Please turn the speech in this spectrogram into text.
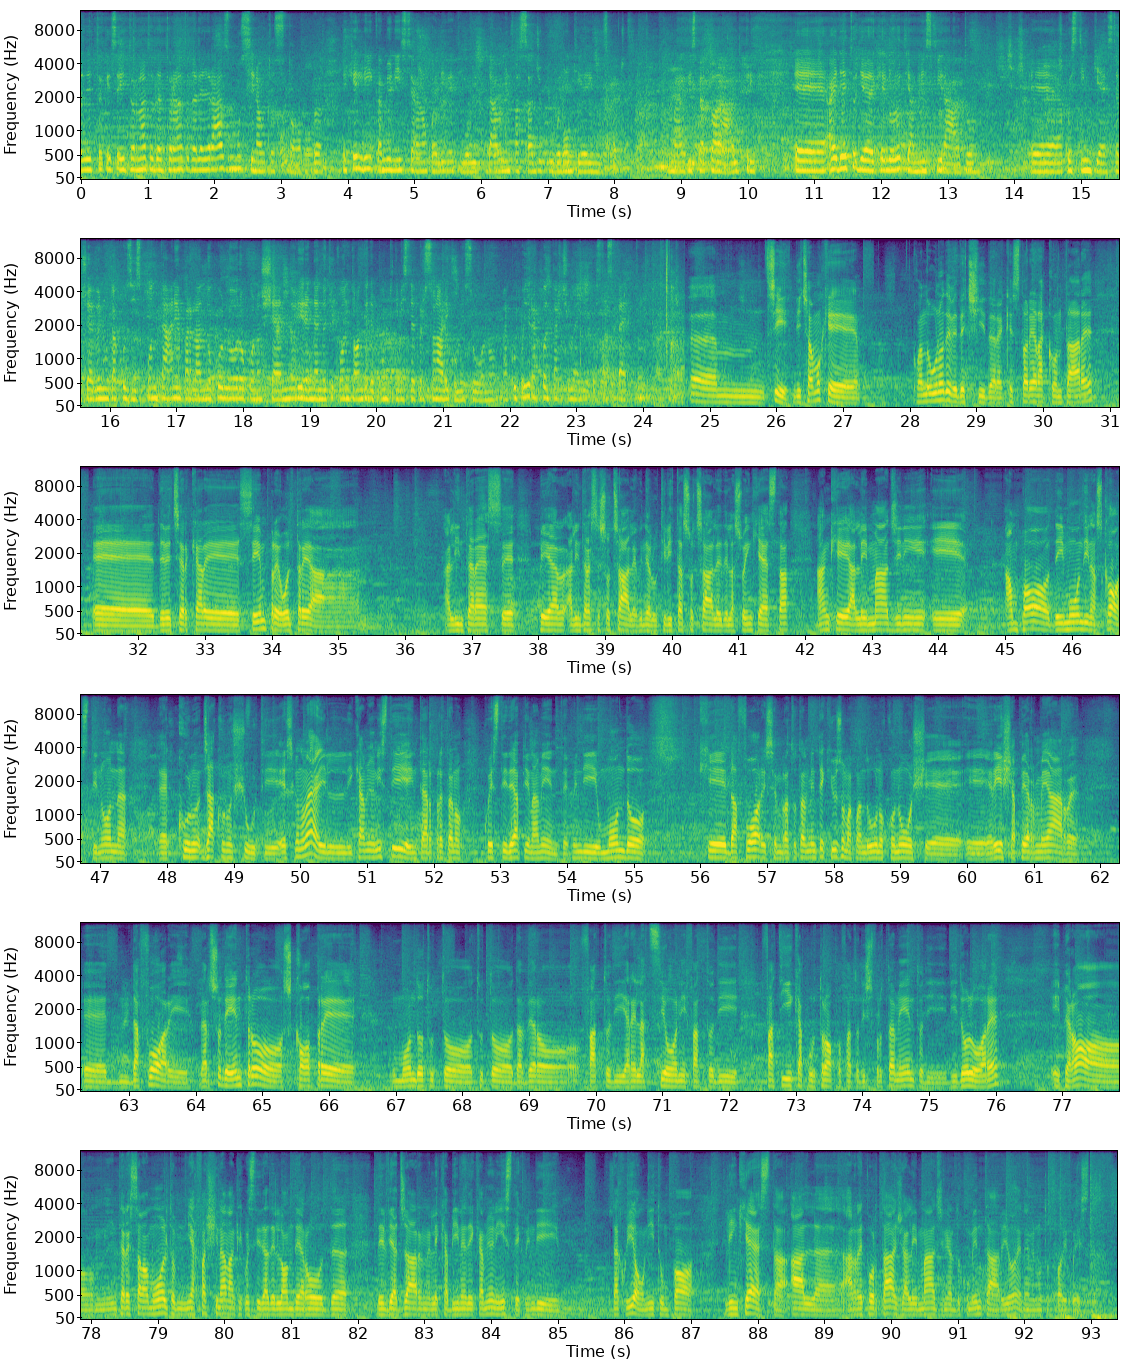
Ha detto che sei tornato, da, tornato dall'Erasmus in autostop e che lì i camionisti erano quelli che ti davano il passaggio più volentieri rispetto, rispetto ad altri. E hai detto che loro ti hanno ispirato eh, questa inchiesta, cioè è venuta così spontanea parlando con loro, conoscendoli, rendendoti conto anche dal punto di vista personale come sono. Ecco, puoi raccontarci meglio questo aspetto? Um, sì, diciamo che quando uno deve decidere che storia raccontare eh, deve cercare sempre oltre all'interesse all'interesse sociale, quindi all'utilità sociale della sua inchiesta, anche alle immagini e a un po' dei mondi nascosti, non eh, con, già conosciuti. E secondo me il, i camionisti interpretano quest'idea pienamente, quindi un mondo che da fuori sembra totalmente chiuso ma quando uno conosce e riesce a permeare eh, da fuori verso dentro scopre un mondo tutto, tutto davvero fatto di relazioni, fatto di fatica purtroppo, fatto di sfruttamento, di, di dolore. E però mi interessava molto, mi affascinava anche questa idea dell'on the road, del viaggiare nelle cabine dei camionisti quindi da qui ho unito un po' l'inchiesta al, al reportage, alle immagini, al documentario e ne è venuto fuori questo.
